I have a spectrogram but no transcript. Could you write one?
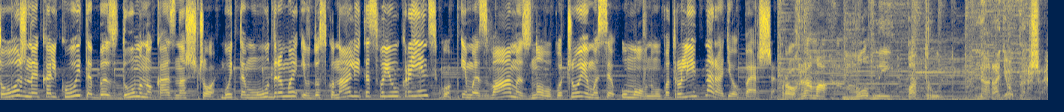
Тож не калькуйте бездумно казна що. Будьте мудрими і вдосконалюйте свою українську. І ми з вами знову почуємося у мовному патрулі на Радіо Перше. Програма Мовний патруль на Радіо Перше.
